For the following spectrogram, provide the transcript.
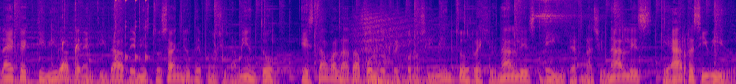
La efectividad de la entidad en estos años de funcionamiento está avalada por los reconocimientos regionales e internacionales que ha recibido,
